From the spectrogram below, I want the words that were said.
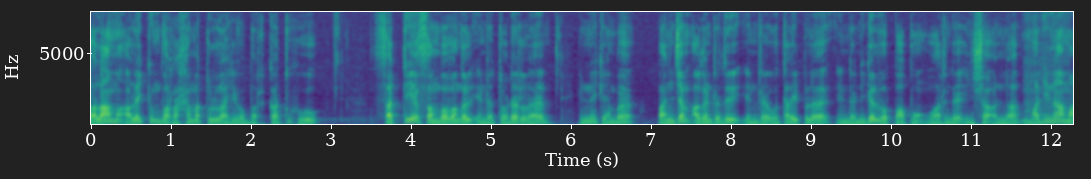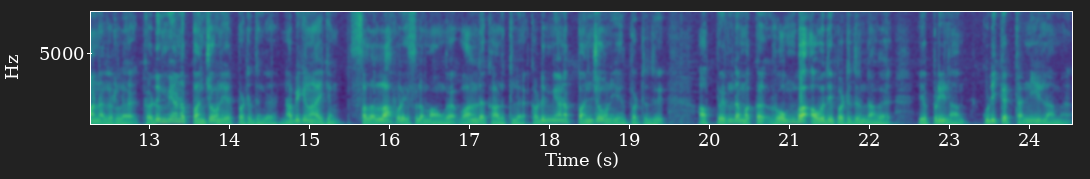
அஸ்ஸலாமு அலைக்கும் வ ரஹமத்துல்லாஹி வ பர்காத்துஹு சத்திய சம்பவங்கள் என்ற தொடரில் இன்றைக்கி நம்ம பஞ்சம் அகன்றது என்ற ஒரு தலைப்பில் இந்த நிகழ்வை பார்ப்போம். வாருங்க இன்ஷா அல்லாஹ். மதினா மாநகரில் கடுமையான பஞ்சம் ஒன்று ஏற்பட்டதுங்க. நபிகள் நாயகம் ஸல்லல்லாஹு அலைஹி அவங்க வாழ்ந்த காலத்தில் கடுமையான பஞ்சம் ஒன்று ஏற்பட்டது. அப்போ இருந்த மக்கள் ரொம்ப அவதிப்பட்டு இருந்தாங்க எப்படின்னா குடிக்க தண்ணி இல்லாமல்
